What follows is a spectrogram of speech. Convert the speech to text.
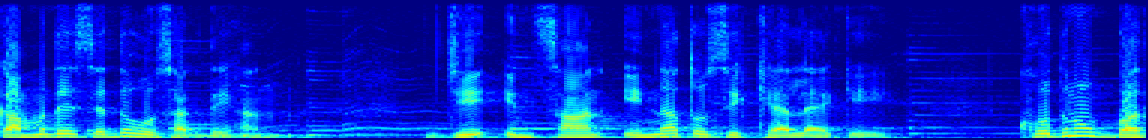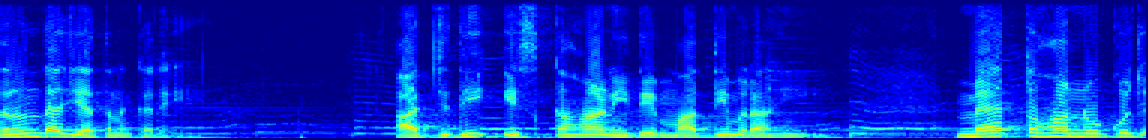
ਕੰਮ ਦੇ ਸਿੱਧ ਹੋ ਸਕਦੇ ਹਨ। ਜੇ ਇਨਸਾਨ ਇਹਨਾਂ ਤੋਂ ਸਿੱਖਿਆ ਲੈ ਕੇ ਖੁਦ ਨੂੰ ਬਦਲਣ ਦਾ ਯਤਨ ਕਰੇ, ਅੱਜ ਦੀ ਇਸ ਕਹਾਣੀ ਦੇ ਮਾਧਿਅਮ ਰਾਹੀਂ ਮੈਂ ਤੁਹਾਨੂੰ ਕੁਝ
